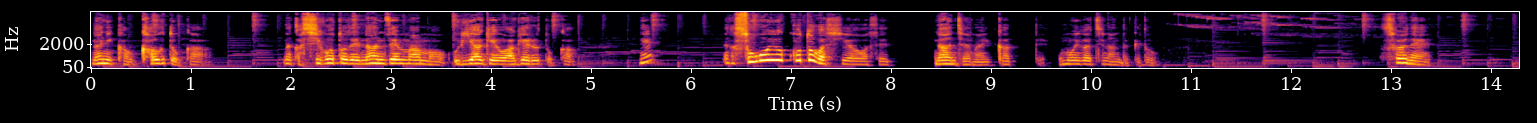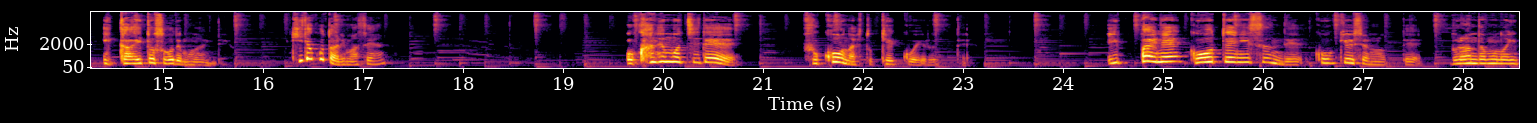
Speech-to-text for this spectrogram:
何かを買うとか。なんか仕事で何千万も売り上げを上げるとか。ね。なんかそういうことが幸せなんじゃないかって思いがちなんだけどそれね意外とそうでもないんだよ。聞いたことありません？お金持ちで不幸な人結構いるって。いっぱいね豪邸に住んで高級車乗ってブランド物いっ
